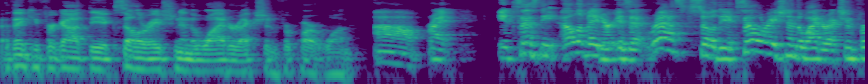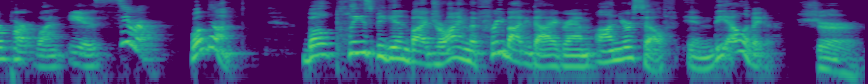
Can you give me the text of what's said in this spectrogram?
I think you forgot the acceleration in the y direction for part one. Oh, right. It says the elevator is at rest, so the acceleration in the y direction for part one is zero. Well done. Bo, please begin by drawing the free body diagram on yourself in the elevator. Sure.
